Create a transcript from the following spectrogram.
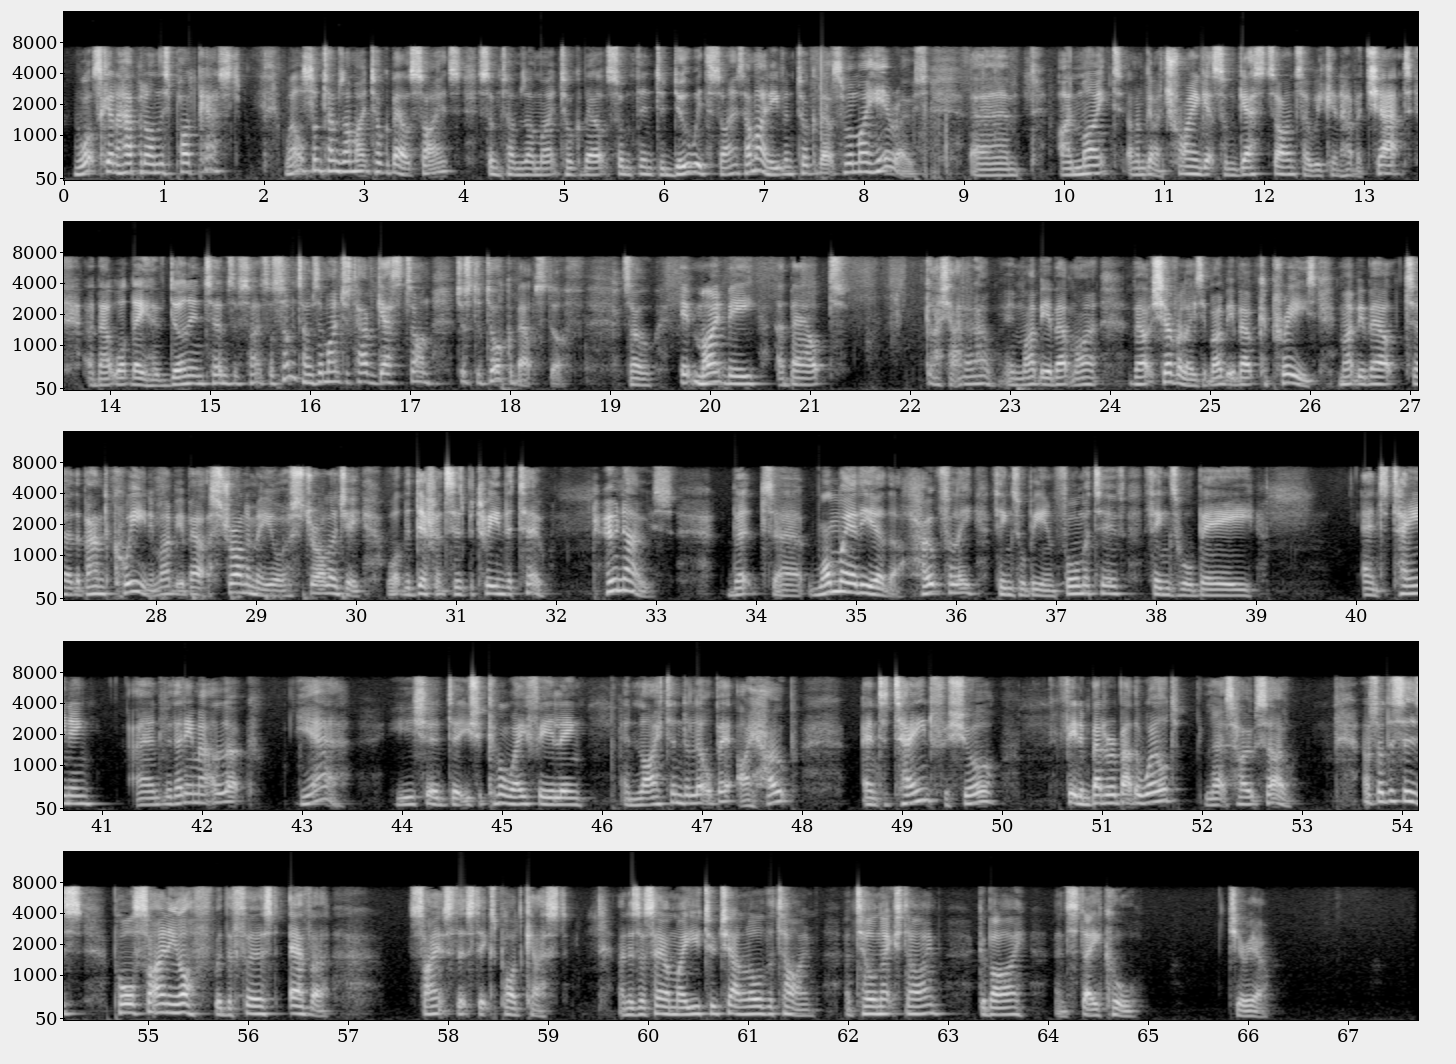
What's going to happen on this podcast? Well, sometimes I might talk about science. Sometimes I might talk about something to do with science. I might even talk about some of my heroes. Um, I might, and I'm going to try and get some guests on so we can have a chat about what they have done in terms of science. Or sometimes I might just have guests on just to talk about stuff. So it might be about gosh, I don't know. It might be about my about Chevrolets. It might be about Capri's. It might be about uh, the band Queen. It might be about astronomy or astrology. What the difference is between the two, who knows? But uh, one way or the other, hopefully things will be informative. Things will be entertaining, and with any amount of luck, yeah, you should uh, you should come away feeling enlightened a little bit. I hope entertained for sure, feeling better about the world. Let's hope so. And so this is Paul signing off with the first ever Science That Sticks podcast. And as I say on my YouTube channel all the time, until next time, goodbye and stay cool. Cheerio.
